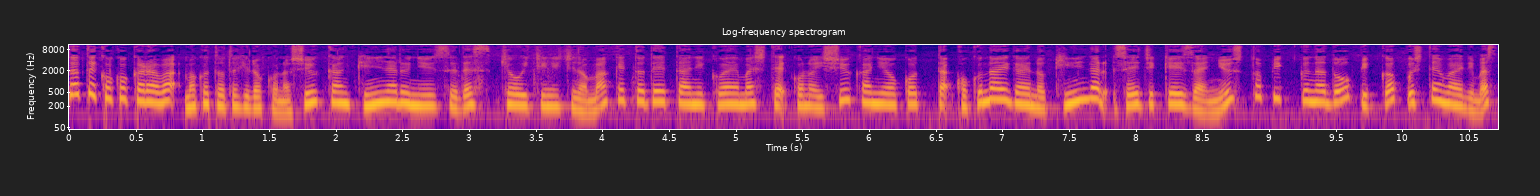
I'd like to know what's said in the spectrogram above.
さて、ここからは、誠とひろこの週間気になるニュースです。今日一日のマーケットデータに加えまして、この一週間に起こった国内外の気になる政治経済ニューストピックなどをピックアップしてまいります。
